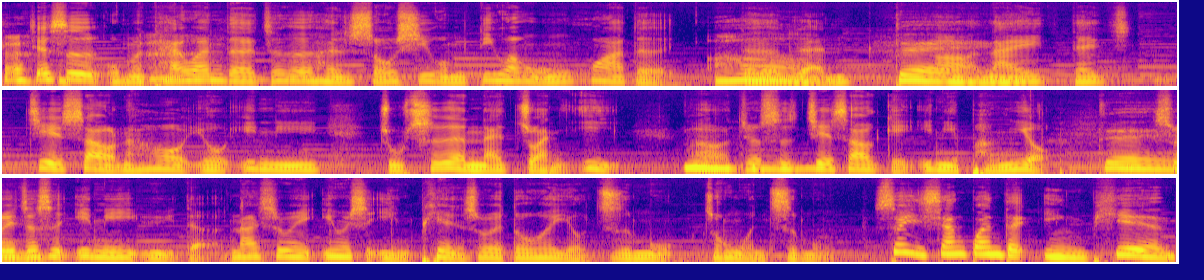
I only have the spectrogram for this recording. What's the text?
就是我们台湾的这个很熟悉我们地方文化的的人，对啊，来来。介绍，然后由印尼主持人来转译。啊、呃，就是介绍给印尼朋友，对，所以这是印尼语的。那是因为因为是影片，所以都会有字幕，中文字幕。所以相关的影片，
